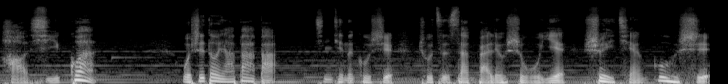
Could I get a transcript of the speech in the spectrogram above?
好习惯。我是豆芽爸爸，今天的故事出自三百六十五页睡前故事。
